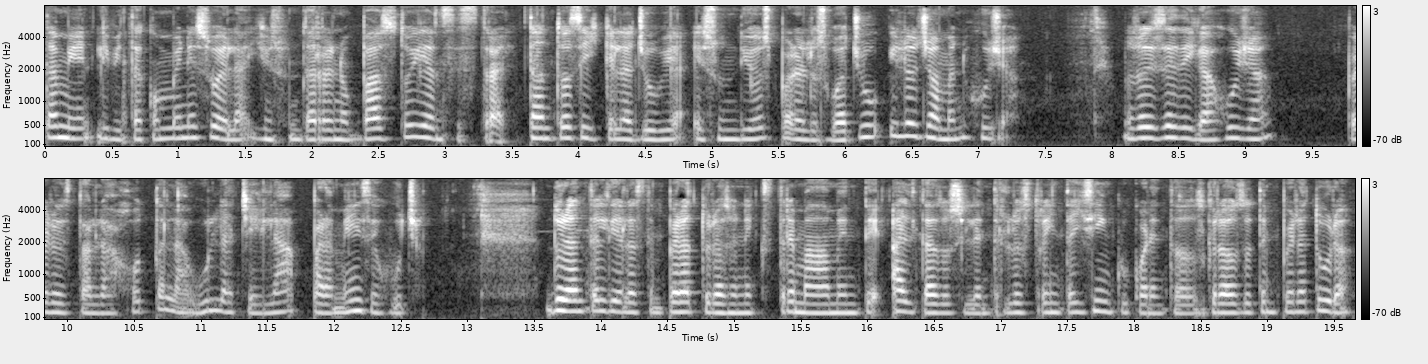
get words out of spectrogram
También limita con Venezuela y es un terreno vasto y ancestral, tanto así que la lluvia es un dios para los guayú y lo llaman Huya. No sé si se diga Huya, pero está la J, la U, la y la para mí dice Huya. Durante el día las temperaturas son extremadamente altas, oscila entre los 35 y 42 grados de temperatura,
